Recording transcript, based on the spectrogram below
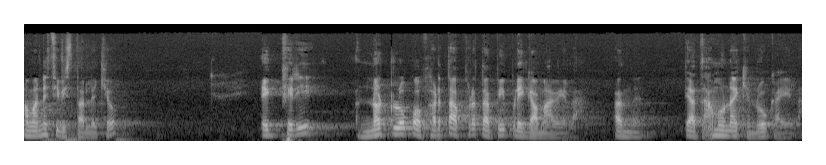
આમાં નથી વિસ્તાર લખ્યો. એક ફેરી નટ લોકો ફરતા ફરતા પીપળી ગામ આવેલા અને ત્યાં ધામો નાખીને રોકાયેલા.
